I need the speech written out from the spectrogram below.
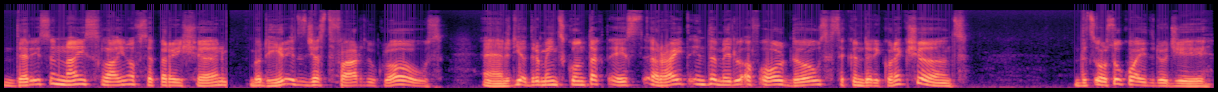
there is a nice line of separation, but here it's just far too close. And the other mains contact is right in the middle of all those secondary connections. That's also quite dodgy.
